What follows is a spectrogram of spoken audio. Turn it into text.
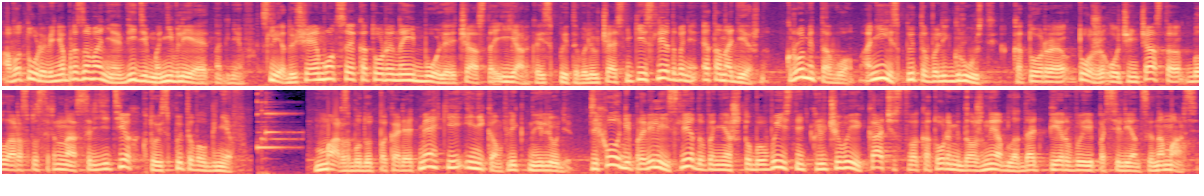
А вот уровень образования, видимо, не влияет на гнев. Следующая эмоция, которую наиболее часто и ярко испытывали участники исследования, это надежда. Кроме того, они испытывали грусть, которая тоже очень часто была распространена среди тех, кто испытывал гнев. Марс будут покорять мягкие и неконфликтные люди. Психологи провели исследования, чтобы выяснить ключевые качества, которыми должны обладать первые поселенцы на Марсе.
